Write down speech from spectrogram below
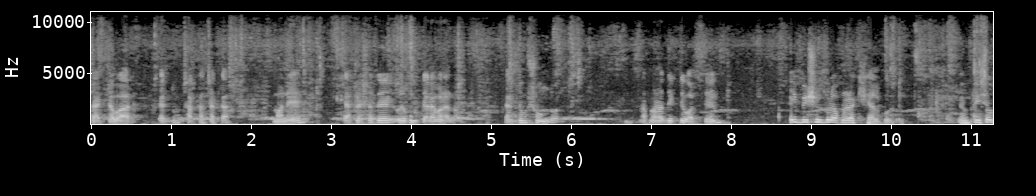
চারটা বার, একদম চাক্কা চাক্কা মানে একটার সাথে ওরকম তেরা বানানো। একদম সুন্দর। আপনারা দেখতে পাচ্ছেন? এই বিষয়গুলো আপনারা খেয়াল করবেন। পিছন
